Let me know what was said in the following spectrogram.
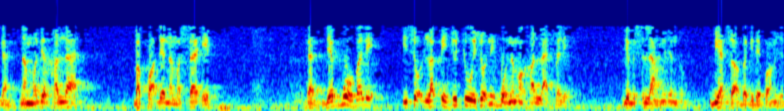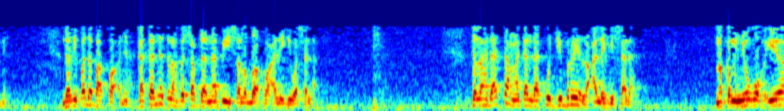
kan nama dia Khalad bapa dia nama Sa'id kan dia buh balik esok lapis cucu esok ni buh nama Khalad balik Dia berselang macam tu. Biasa bagi mereka macam ni. Daripada bapaknya. Katanya telah bersabda Nabi SAW. Telah datang akan daku Jibril alaihi salam. Maka menyuruh ia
